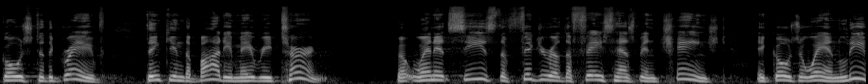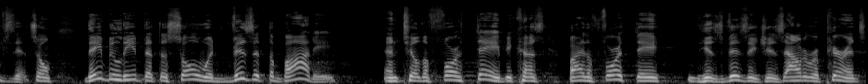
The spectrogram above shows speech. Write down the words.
goes to the grave, thinking the body may return. But when it sees the figure of the face has been changed, it goes away and leaves it. So they believed that the soul would visit the body until the fourth day, because by the fourth day, his visage, his outer appearance,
